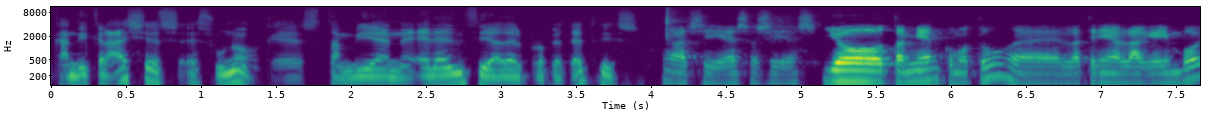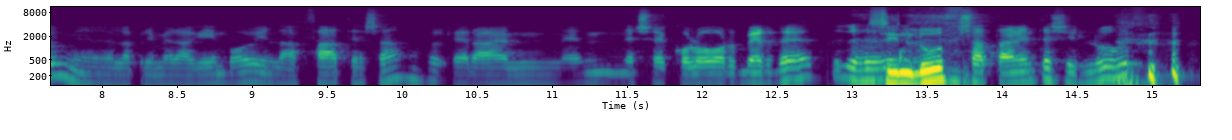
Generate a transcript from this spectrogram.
Candy Crush es, es uno, que es también herencia del propio Tetris. Así es, así es. Yo también, como tú, eh, la tenía en la Game Boy, eh, la primera Game Boy, la FAT esa, que era en, en ese color verde. Sin luz. Exactamente, sin luz.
